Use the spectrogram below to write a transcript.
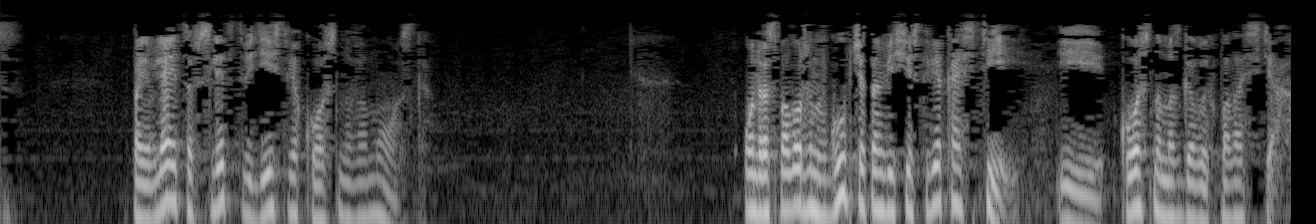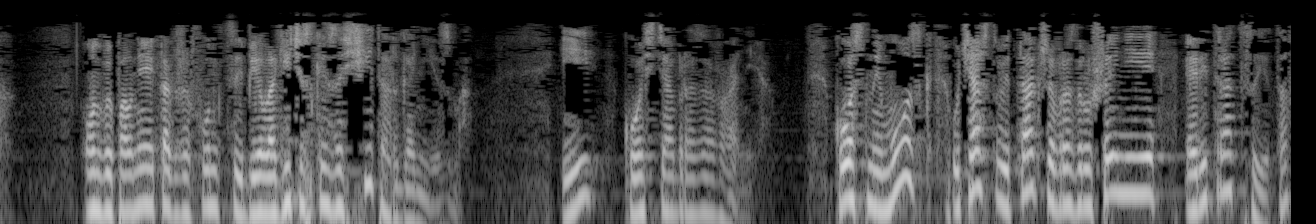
появляется вследствие действия костного мозга. Он расположен в губчатом веществе костей – и костно-мозговых полостях. Он выполняет также функции биологической защиты организма и костеобразования. Костный мозг участвует также в разрушении эритроцитов,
